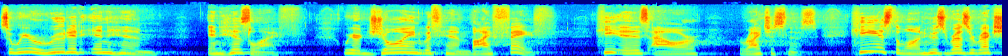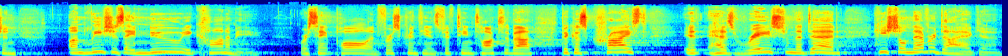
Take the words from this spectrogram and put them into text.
So we are rooted in him, in his life. We are joined with him by faith. He is our righteousness. He is the one whose resurrection unleashes a new economy, where St. Paul in 1 Corinthians 15 talks about because Christ has raised from the dead, he shall never die again.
